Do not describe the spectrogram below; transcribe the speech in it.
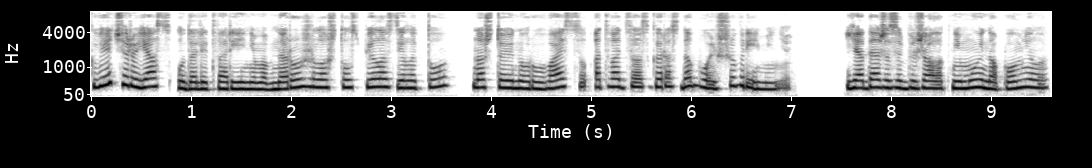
К вечеру я с удовлетворением обнаружила, что успела сделать то, на что Инору Вайсу отводилось гораздо больше времени. Я даже забежала к нему и напомнила,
